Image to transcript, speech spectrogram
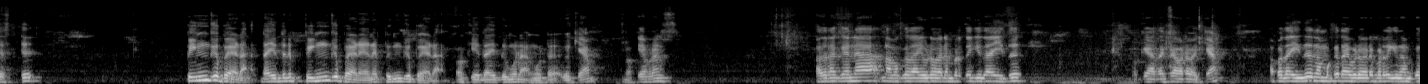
Just pink peda. ഇതൊരു പിങ്ക് പേടയാണ്. പിങ്ക് പേട. ഓക്കെ ഇതാ ഇതും കൂടെ അങ്ങോട്ട് വെക്കാം. ഓക്കെ ഫ്രണ്ട്സ് അതിനൊക്കെ തന്നെ നമുക്ക് ഇതാ ഇവിടെ വരുമ്പോഴത്തേക്ക് ഇതാ ഇത്. ഓക്കെ അതൊക്കെ അവിടെ വെക്കാം. അപ്പോൾ ഇതാ ഇത് നമുക്ക് ദാ ഇവിടെ വരുമ്പോഴത്തേക്ക് നമുക്ക്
